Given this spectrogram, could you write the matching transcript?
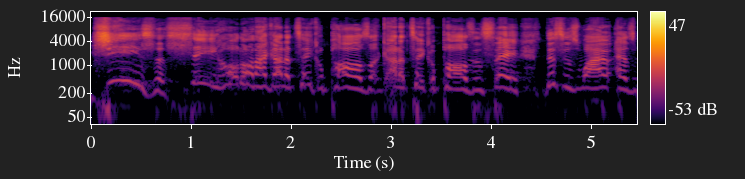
Jesus. See, hold on, I got to take a pause. I got to take a pause and say, this is why, as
